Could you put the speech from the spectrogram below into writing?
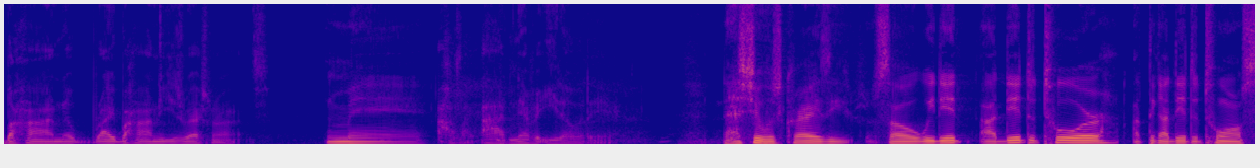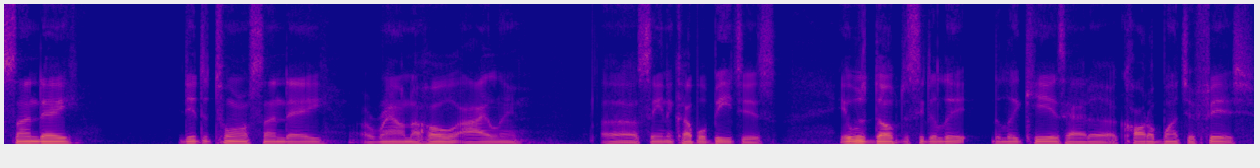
behind the right behind these restaurants. man. I was like, I'd never eat over there. That shit was crazy. So we did. I did the tour. I think I did the tour on Sunday. Did the tour on Sunday around the whole island. Uh, seen a couple beaches. It was dope to see the lit. The lit kids had uh, caught a bunch of fish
